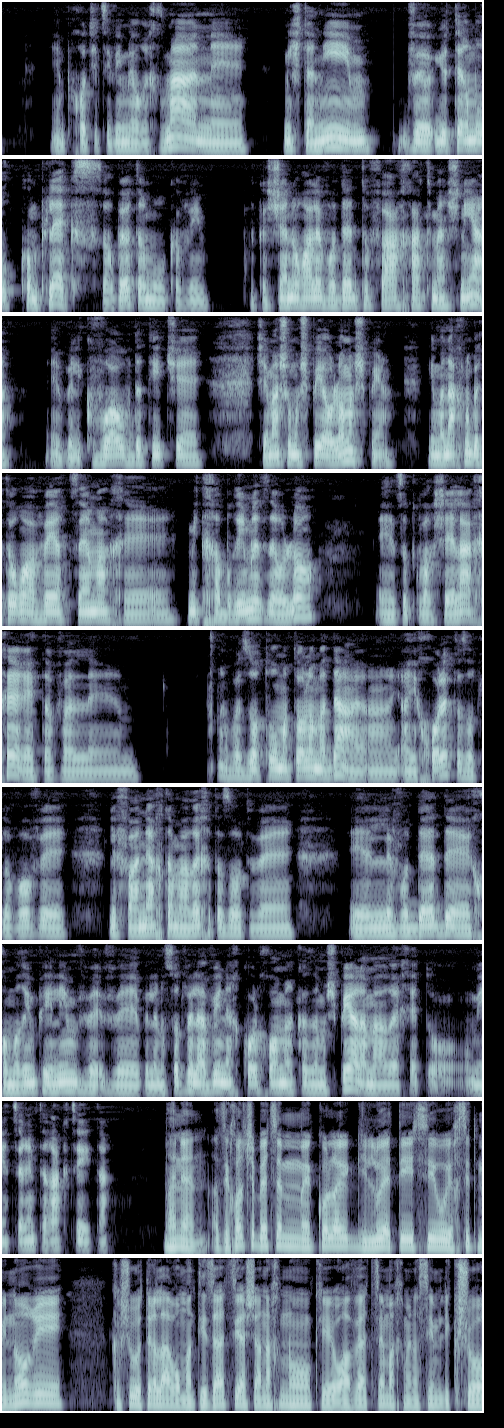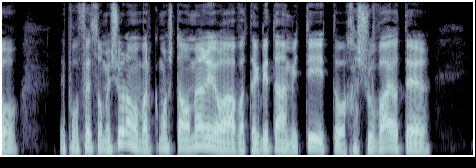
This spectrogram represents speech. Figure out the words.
הם פחות יציבים לאורך זמן, משתנים ויותר מור קומפלקס, הרבה יותר מורכבים. קשה נורא לבודד תופעה אחת מהשנייה ולקבוע עובדתית ש, שמשהו משפיע או לא משפיע. אם אנחנו בתור אוהבי הצמח אה, מתחברים לזה או לא, אה, זאת כבר שאלה אחרת, אבל, אה, אבל זאת תרומתו למדע, היכולת הזאת לבוא ולפענח את המערכת הזאת ולבודד חומרים פעילים ו- ו- ולנסות ולהבין איך כל חומר כזה משפיע על המערכת או, או מייצר אינטראקציה איתה. מעניין, אז יכול להיות שבעצם כל הגילוי ה-THC הוא יחסית מינורי, קשור יותר לרומנטיזציה שאנחנו כאוהבי הצמח מנסים לקשור לפרופסור משולם אבל כמו שאתה אומר יואב התגלית האמיתית או החשובה יותר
